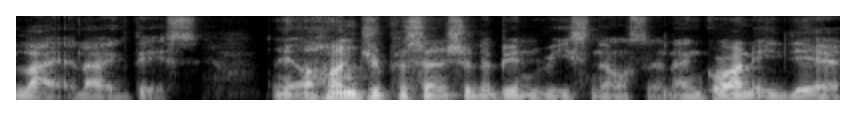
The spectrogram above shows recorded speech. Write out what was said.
like like this. A hundred percent should have been Reiss Nelson. And granted, yeah,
